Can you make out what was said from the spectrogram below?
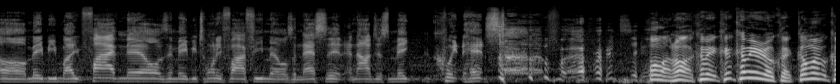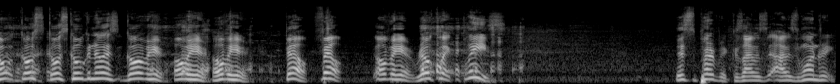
uh, maybe like five males and maybe 25 females, and that's it. And I'll just make quint heads forever. too. Hold on, hold on. Come here, come, here real quick. Come on, come, go, go, go, go, go over here, over here, over here. Phil, Phil, over here, real quick, please. This is perfect because I was, I was wondering,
